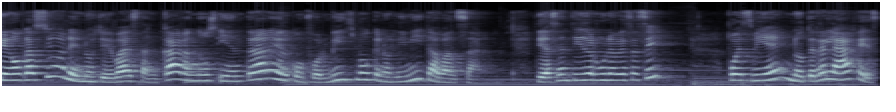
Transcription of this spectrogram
que en ocasiones nos lleva a estancarnos y entrar en el conformismo que nos limita a avanzar. ¿Te has sentido alguna vez así? Pues bien, no te relajes,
